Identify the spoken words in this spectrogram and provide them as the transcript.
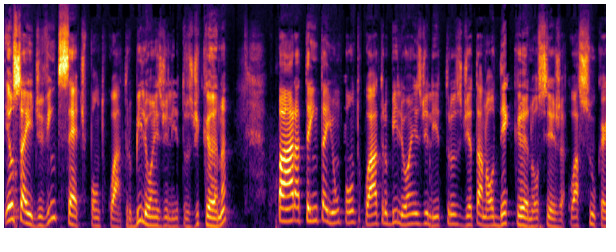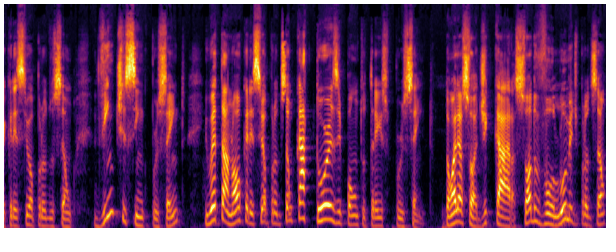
eu saí de 27,4 bilhões de litros de cana para 31,4 bilhões de litros de etanol de cana, ou seja, o açúcar cresceu a produção 25% e o etanol cresceu a produção 14,3%. Então, olha só, de cara, só do volume de produção,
